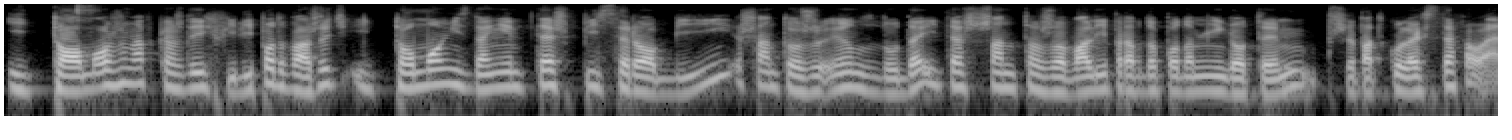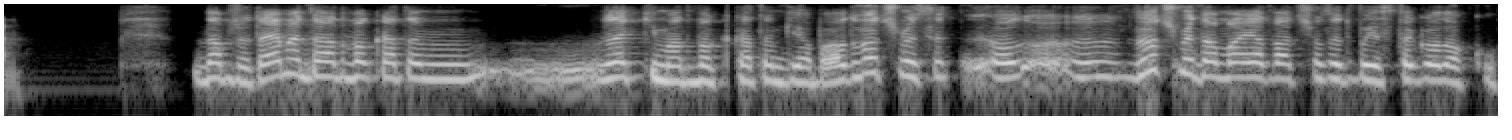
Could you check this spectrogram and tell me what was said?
I to można w każdej chwili podważyć i to moim zdaniem też PiS robi, szantażując Dudę i też szantażowali prawdopodobnie go tym w przypadku Lex TVN. Dobrze, to ja będę adwokatem, lekkim adwokatem diabła. Odwróćmy, wróćmy do maja 2020 roku.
